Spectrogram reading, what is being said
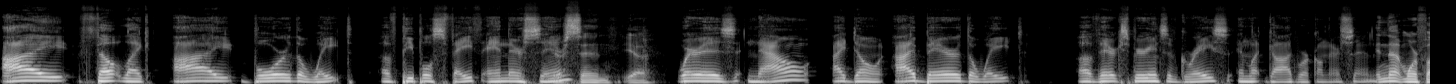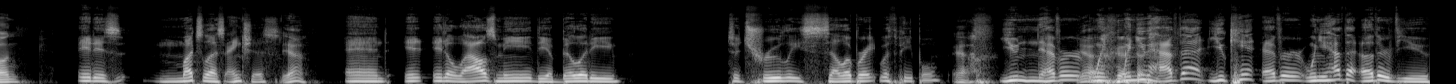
I felt like I bore the weight of people's faith and their sin. Your sin. Yeah. Whereas now I don't. I bear the weight of their experience of grace and let God work on their sin. Isn't that more fun? it is much less anxious Yeah. and it it allows me the ability to truly celebrate with people. Yeah. You never Yeah. when when you have that, you can't ever when you have that other view,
